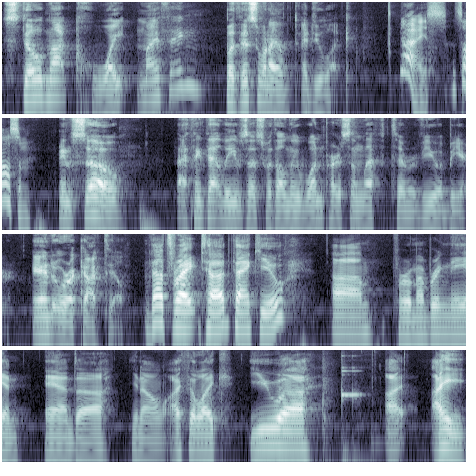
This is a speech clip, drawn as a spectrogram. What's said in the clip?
still not quite my thing. But this one I I do like. Nice. That's awesome. And so I think that leaves us with only one person left to review a beer and or a cocktail. That's right, Tud. Thank you um, for remembering me. And and uh, you know, I feel like you. Uh, I I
